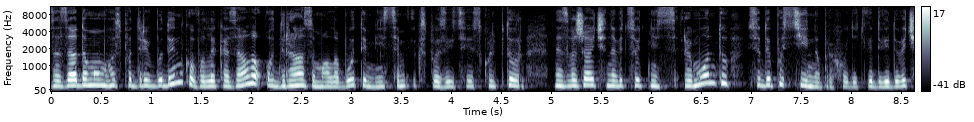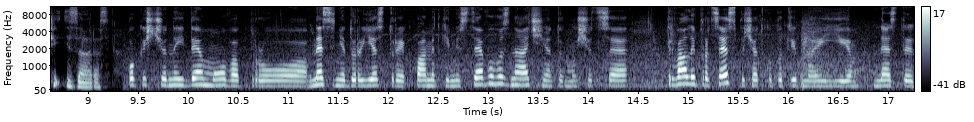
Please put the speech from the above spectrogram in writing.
За задумом господарів будинку, велика зала одразу мала бути місцем експозиції скульптур. Незважаючи на відсутність ремонту, сюди постійно приходять відвідувачі і зараз. Поки що не йде мова про внесення до реєстру як пам'ятки місцевого значення, тому що це тривалий процес. Спочатку потрібно її внести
